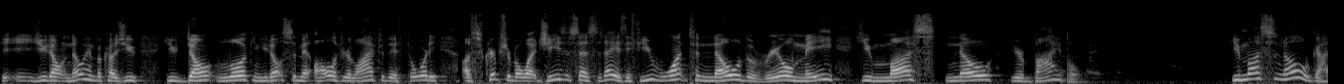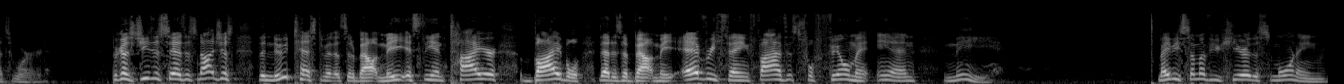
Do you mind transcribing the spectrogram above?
You don't know him because you, you don't look and you don't submit all of your life to the authority of Scripture. But what Jesus says today is if you want to know the real me, you must know your Bible. You must know God's Word. Because Jesus says it's not just the New Testament that's about me, it's the entire Bible that is about me. Everything finds its fulfillment in me. Maybe some of you here this morning,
